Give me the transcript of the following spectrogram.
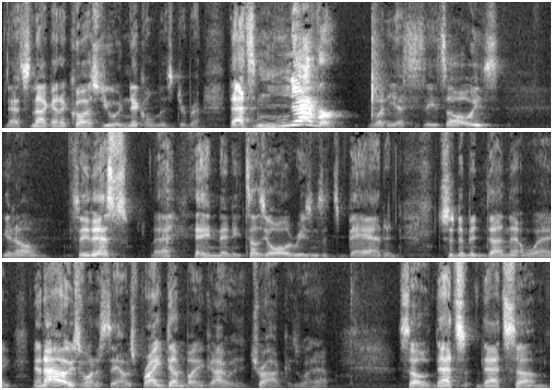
That's not going to cost you a nickel, Mister Brown." That's never what he has to say. It's always you know, see this? And then he tells you all the reasons it's bad and shouldn't have been done that way. And I always want to say I was probably done by a guy with a truck, is what happened. So that's that's um,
